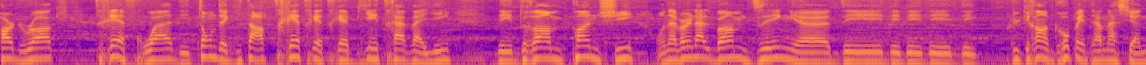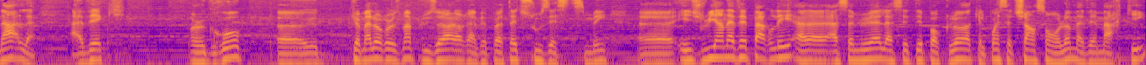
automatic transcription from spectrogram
hard rock très froid, des tons de guitare très très très bien travaillés des drums punchy. On avait un album digne euh, des, des, des, des, plus grand groupe international avec un groupe euh, que malheureusement plusieurs avaient peut-être sous-estimé. Euh, et je lui en avais parlé à, Samuel à cette époque-là, à quel point cette chanson-là m'avait marqué.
